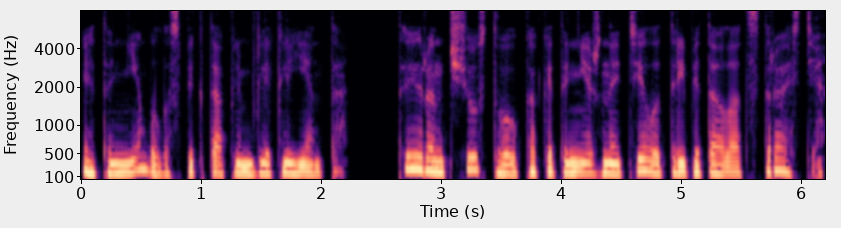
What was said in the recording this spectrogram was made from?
Это не было спектаклем для клиента. Тейрон чувствовал, как это нежное тело трепетало от страсти,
